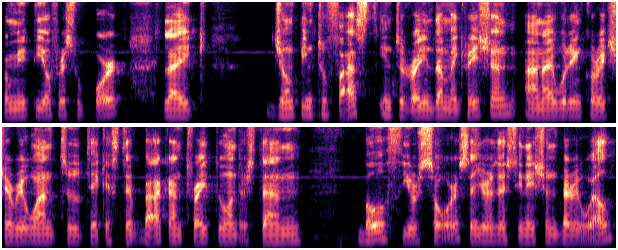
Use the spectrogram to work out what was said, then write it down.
community offers support, like jumping too fast into writing the migration. And I would encourage everyone to take a step back and try to understand both your source and your destination very well.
